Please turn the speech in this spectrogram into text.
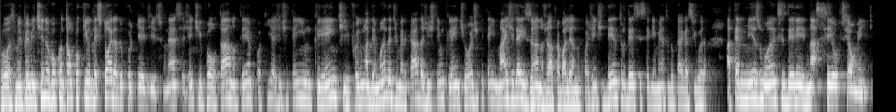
Vou, se me permitindo, eu vou contar um pouquinho da história do porquê disso, né? Se a gente voltar no tempo aqui, a gente tem um cliente, foi uma demanda de mercado, a gente tem um cliente hoje que tem mais de 10 anos já trabalhando com a gente dentro desse segmento do carga segura, até mesmo antes dele nascer oficialmente.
